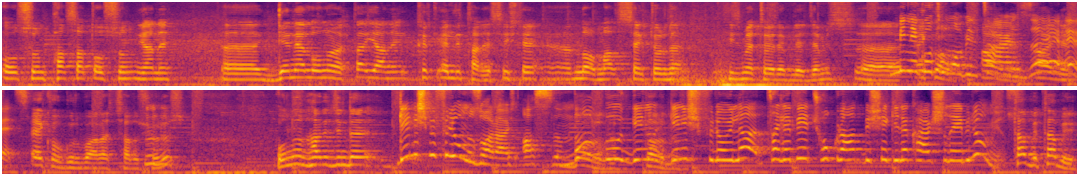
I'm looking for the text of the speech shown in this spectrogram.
olsun, Passat olsun yani e, genel olarak da yani 40-50 tanesi işte e, normal sektörde hizmet verebileceğimiz e, eko- otomobil tarzı, evet. Eko grubu araç çalışıyoruz. Onun haricinde Geniş bir filomuz var aslında. Doğrudur, Bu geni- doğrudur. geniş filoyla talebi çok rahat bir şekilde karşılayabiliyor muyuz? Tabi tabi.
